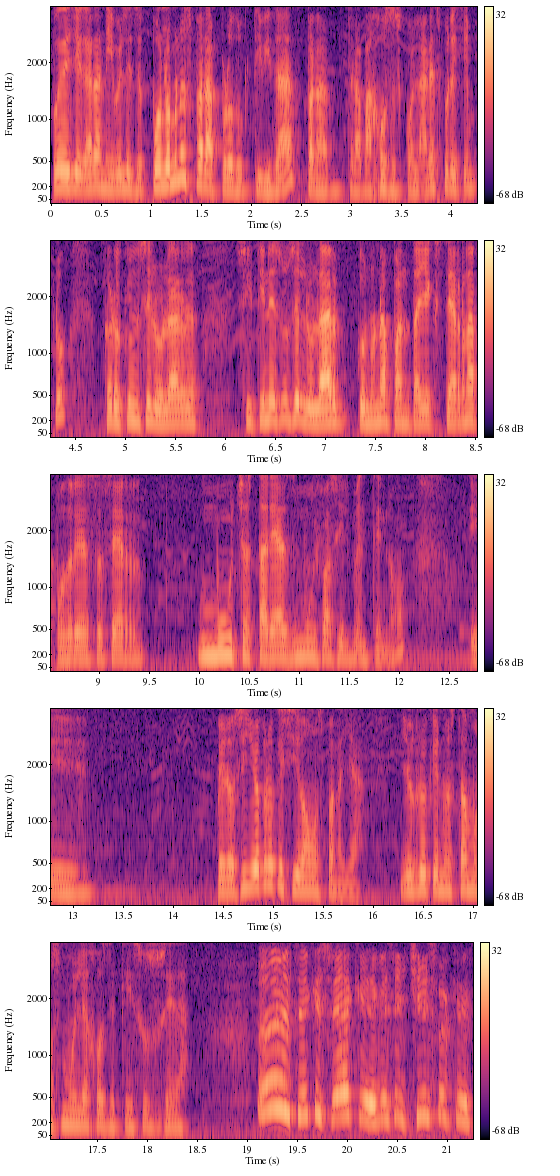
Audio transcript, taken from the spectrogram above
puedes llegar a niveles de, por lo menos para productividad, para trabajos escolares, por ejemplo. Creo que un celular, si tienes un celular con una pantalla externa, podrías hacer muchas tareas muy fácilmente, ¿no? Eh, pero sí, yo creo que sí vamos para allá. Yo creo que no estamos muy lejos de que eso suceda. Ay, tengo que esperar que dejes el chis porque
